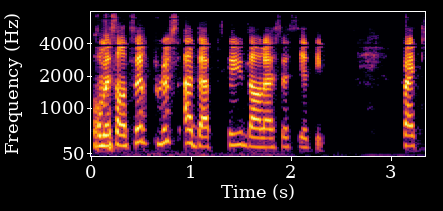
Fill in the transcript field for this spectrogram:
pour me sentir plus adaptée dans la société. Fait que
